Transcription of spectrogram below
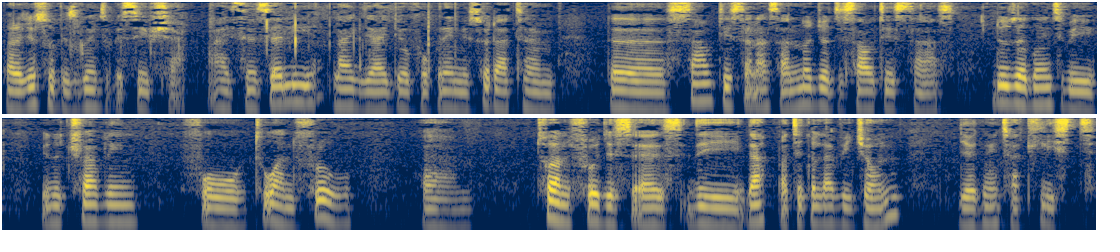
but I just hope it's going to be safe sharp. I sincerely like the idea of opening it so that um, the southeasterners and not just the southeasterners, those are going to be you know traveling for to and fro, um, to and fro this uh, the that particular region, they are going to at least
